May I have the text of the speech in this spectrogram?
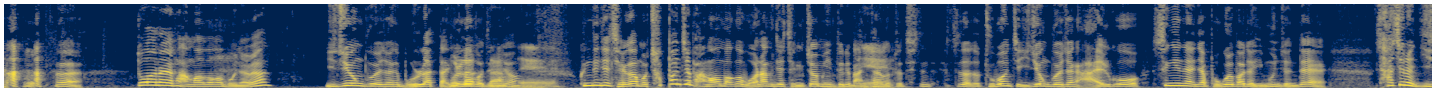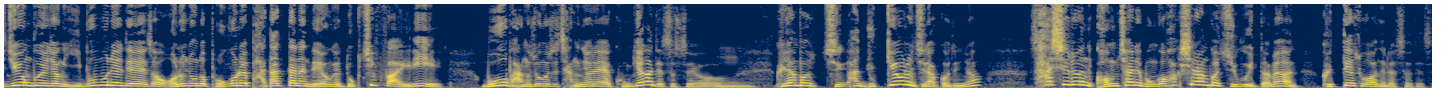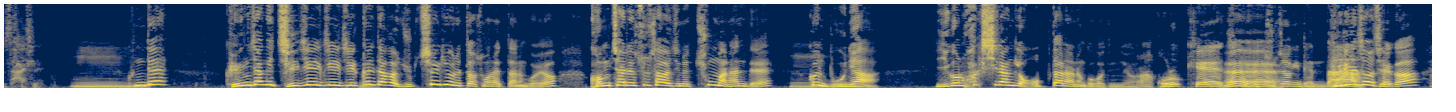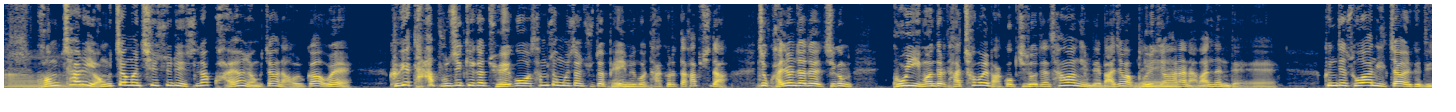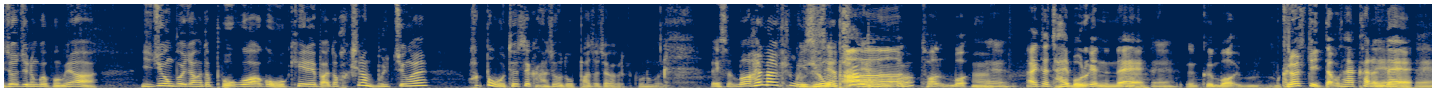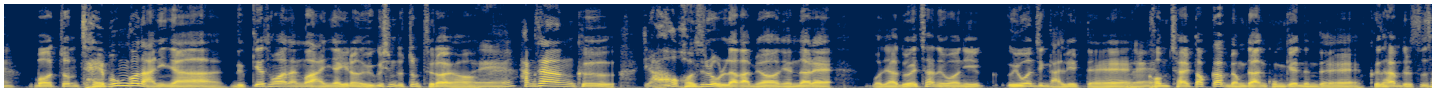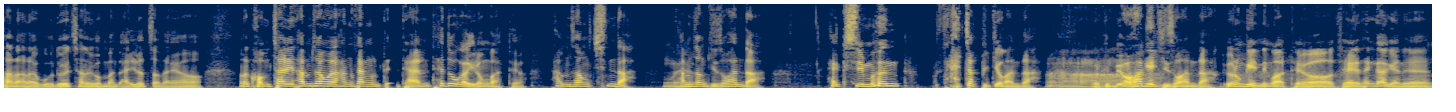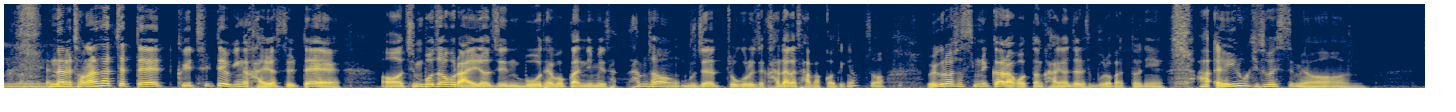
네. 또 하나의 방어방어 뭐냐면 이주영 부회장이 몰랐다, 몰랐다? 이거거든요. 예. 근데 이제 제가 뭐 첫 번째 방어막은 워낙 이제 쟁점이들이 음. 많다고 예. 그랬더라도 두 번째 이주영 부회장이 알고 승인했냐 보고를 받아 이 문제인데 사실은 이주영 부회장이 이 부분에 대해서 어느 정도 보고를 받았다는 내용의 녹취 파일이 모 방송에서 작년에 공개가 됐었어요. 음. 그게 한번 한 6개월은 지났거든요. 사실은 검찰이 뭔가 확실한 걸 쥐고 있다면 그때 소환을 했어야 됐어, 사실. 음. 근데 굉장히 질질질질 끌다가 6, 7개월 있다 소환했다는 거예요. 검찰의 수사 의지는 충만한데 그건 음. 뭐냐? 이건 확실한 게 없다라는 거거든요. 아, 그렇게 네. 추정이 된다. 그래서 제가 아. 검찰이 영장은 칠 수도 있으나 과연 영장은 나올까? 왜? 그게 다 분식회가 죄고 삼성물산 주자 배임이고 음. 다 그렇다 합시다. 지금 관련자들 지금 고위 임원들 다 처벌받고 기소된 상황인데 마지막 부의정 네. 하나 남았는데 근데 소환 일자가 이렇게 늦어지는 걸 보면 이주영 부회장한테 보고하고 오케이를 받은 확실한 물증을 확보 못했을 가능성이 높아서 제가 그렇게 보는 거죠. 그래서 뭐 할 말씀 그 있으세요? 아, 전뭐 네. 하여튼 잘 모르겠는데 네. 그뭐 그럴 수도 있다고 생각하는데 네. 네. 뭐좀 재본 건 아니냐 늦게 소환한 건 아니냐 이런 의구심도 좀 들어요. 네. 항상 그 거슬러 올라가면 옛날에 뭐냐 노회찬 의원이 의원직 날릴 때 네. 검찰 떡값 명단 공개했는데 그 사람들 수사는 안 하고 노회찬 의원만 날렸잖아요. 검찰이 삼성을 항상 대하는 태도가 이런 것 같아요. 삼성 친다. 네. 삼성 기소한다. 핵심은 살짝 비껴간다. 아. 이렇게 묘하게 기소한다. 이런 게 있는 것 같아요. 제 생각에는. 음. 옛날에 전환사채 때 그게 7대 6인가 갈렸을 때 어, 진보적으로 알려진 모 대법관님이 삼성 무죄 쪽으로 이제 가다가 잡았거든요. 그래서 왜 그러셨습니까? 라고 어떤 강연자에서 물어봤더니, 아, A로 기소했으면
